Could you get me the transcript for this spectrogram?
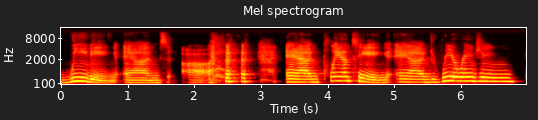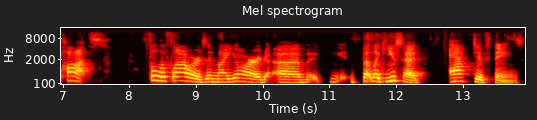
weeding and uh, and planting and rearranging pots full of flowers in my yard. Um, but like you said, active things,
